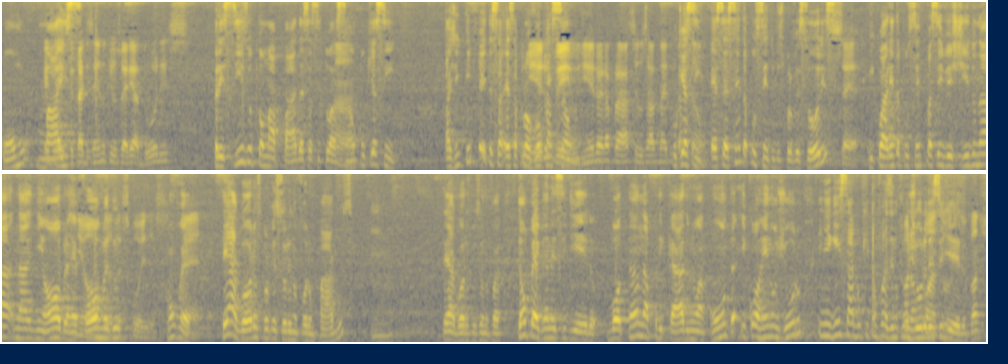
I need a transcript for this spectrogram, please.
como, Quer dizer, mas você está dizendo que os vereadores. preciso tomar par dessa situação, porque assim, a gente tem feito essa, essa Ah. O dinheiro provocação. veio, o dinheiro era para ser usado na educação. Porque assim, é 60% dos professores Certo. e 40% para ser investido na, na, em obra, Em reforma obras, do. outras coisas. Correto. É. Até agora os professores não foram pagos. Até agora os professores não foram. Estão pegando esse dinheiro, botando aplicado numa conta e correndo um juro e ninguém sabe o que estão fazendo com o Foram juro quantos, desse dinheiro. Quantos?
